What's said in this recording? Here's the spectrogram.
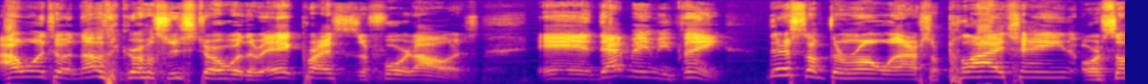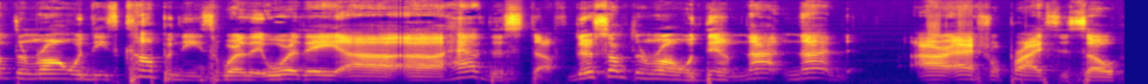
I went to another grocery store where the egg prices are four dollars, and that made me think there's something wrong with our supply chain or something wrong with these companies where they where they uh, uh, have this stuff. There's something wrong with them, not not our actual prices. So,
